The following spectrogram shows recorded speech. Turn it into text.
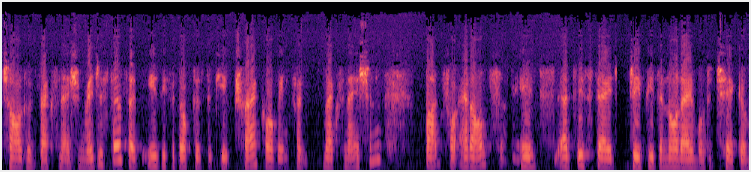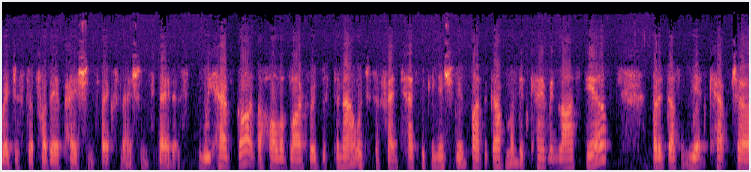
childhood vaccination register, so it's easy for doctors to keep track of infant vaccination. But for adults, it's at this stage, GPs are not able to check a register for their patient's vaccination status. We have got a whole of life register now, which is a fantastic initiative by the government. It came in last year, but it doesn't yet capture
